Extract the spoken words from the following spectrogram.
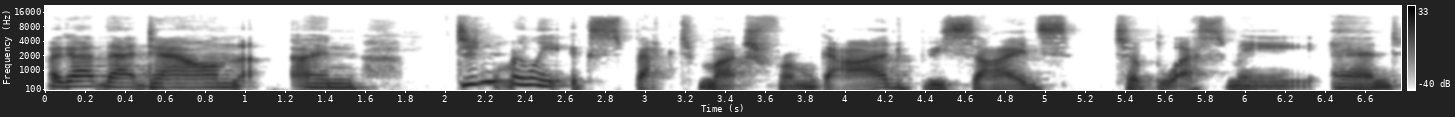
I got that down and didn't really expect much from God besides to bless me. And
